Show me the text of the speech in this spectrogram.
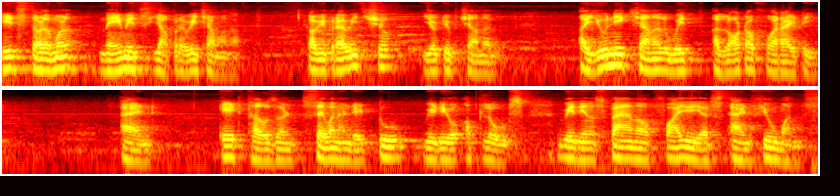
हीच तळमळ नेहमीच या प्रवीच्या मनात. Kavi Praveet show YouTube channel a unique channel with a lot of variety and eight thousand seven hundred two video uploads within a span of five years and few months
